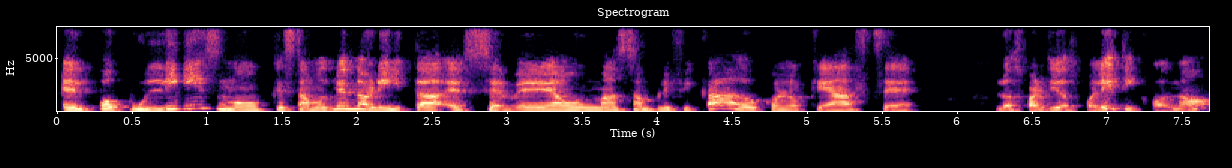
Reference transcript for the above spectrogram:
el populismo que estamos viendo ahorita eh, se ve aún más amplificado con lo que hace los partidos políticos, ¿no?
